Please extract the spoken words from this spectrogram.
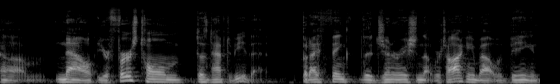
Um, now, your first home doesn't have to be that. But I think the generation that we're talking about with being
